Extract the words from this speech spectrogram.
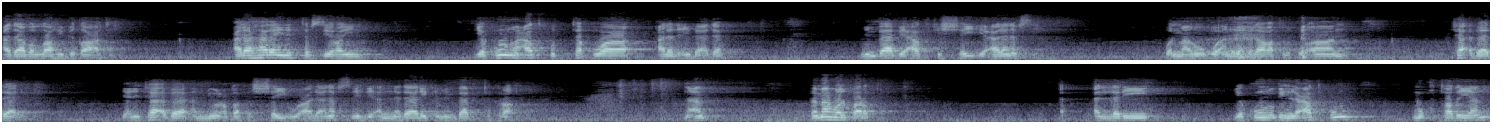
عذاب الله بطاعته. على هذين التفسيرين يكون عطف التقوى على العبادة من باب عطف الشيء على نفسه والمعروف أن بلاغة القرآن تأبى ذلك يعني تأبى أن يعطف الشيء على نفسه لأن ذلك من باب التكرار. نعم؟ فما هو الفرق؟ الذي يكون به العطف مقتضيا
